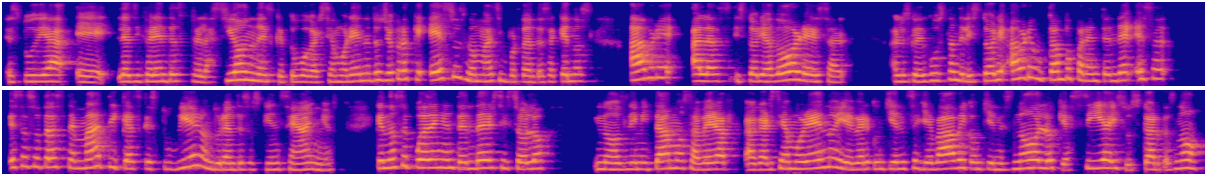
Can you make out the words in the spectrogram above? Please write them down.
estudia eh, las diferentes relaciones que tuvo García Moreno. Entonces yo creo que eso es lo más importante, o sea, que nos abre a los historiadores, a, a los que les gustan de la historia, abre un campo para entender esa esas otras temáticas que estuvieron durante esos 15 años, que no se pueden entender si solo nos limitamos a ver a, García Moreno y a ver con quién se llevaba y con quiénes no, lo que hacía y sus cartas. No,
